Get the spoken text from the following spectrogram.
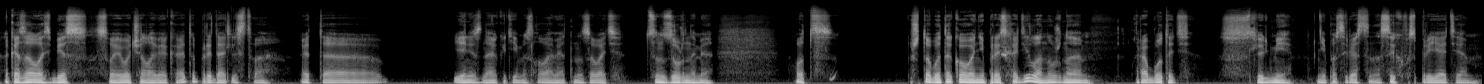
оказалась без своего человека. Это предательство. Это, я не знаю, какими словами это называть, цензурными. Вот чтобы такого не происходило, нужно работать с людьми непосредственно, с их восприятием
